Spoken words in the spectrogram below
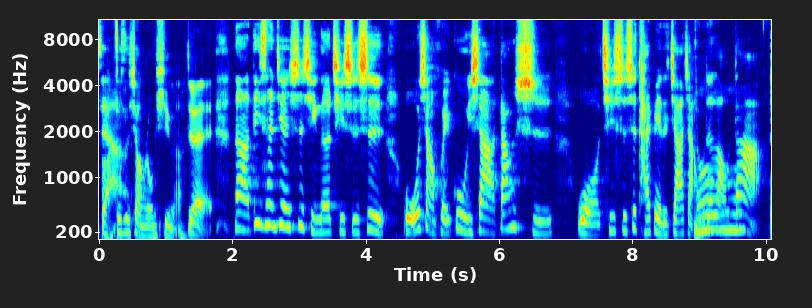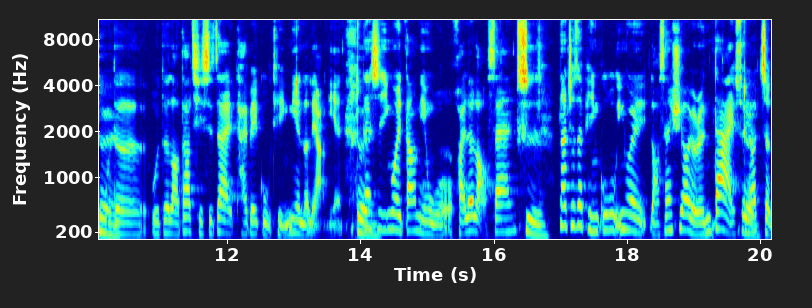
这样哇。这是校长荣幸了。对，那第三件事情呢，其实是我我想回顾一下，当时我其实是台北的家长，哦我的老大，对。我的我的老大，其实在台北古亭念了两年，对，但是因为当年我怀了老三，是。那就在评估，因为老三需要有人带，所以要整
